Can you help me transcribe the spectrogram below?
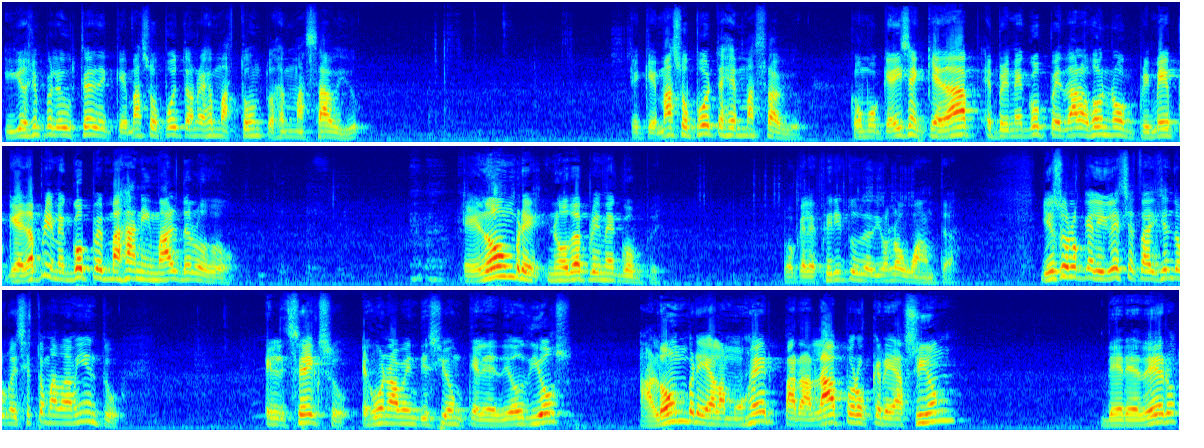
Y yo siempre le digo a ustedes, que más soporta no es el más tonto, es el más sabio. El que más soporta es el más sabio. Como que dicen que da el primer golpe, da los dos, no, el que da el primer golpe es más animal de los dos. El hombre no da el primer golpe, porque el Espíritu de Dios lo aguanta. Y eso es lo que la iglesia está diciendo con el sexto mandamiento. El sexo es una bendición que le dio Dios al hombre y a la mujer para la procreación de herederos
